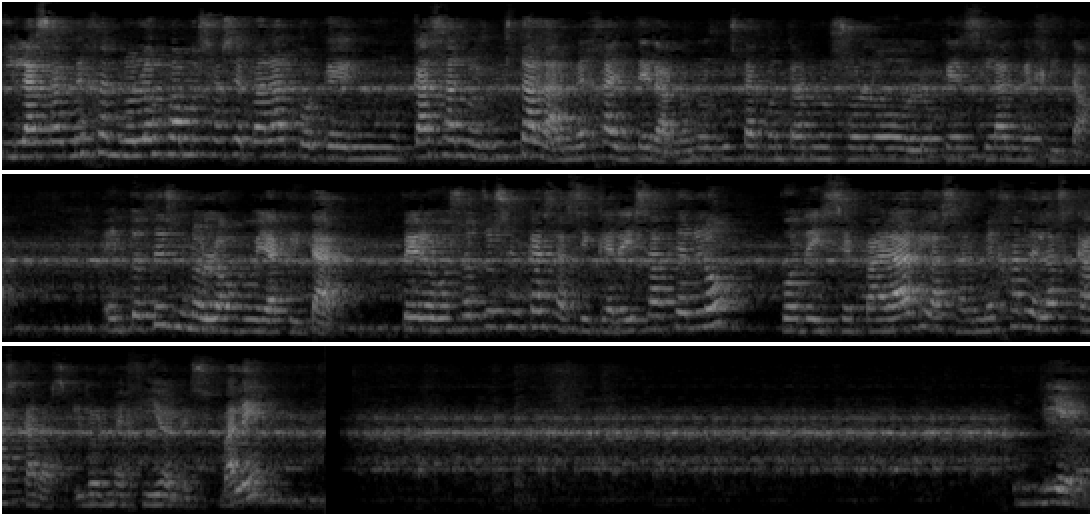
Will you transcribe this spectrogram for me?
Y las almejas no las vamos a separar porque en casa nos gusta la almeja entera, no nos gusta encontrarnos solo lo que es la almejita. Entonces no los voy a quitar. Pero vosotros en casa, si queréis hacerlo, podéis separar las almejas de las cáscaras y los mejillones, ¿vale? Bien,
